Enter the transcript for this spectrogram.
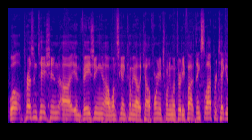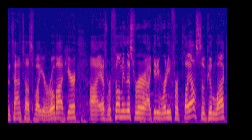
Well, presentation uh, Invasion, uh, once again coming out of California, 2135. Thanks a lot for taking the time to tell us about your robot here. Uh, as we're filming this, we're uh, getting ready for playoffs, so good luck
